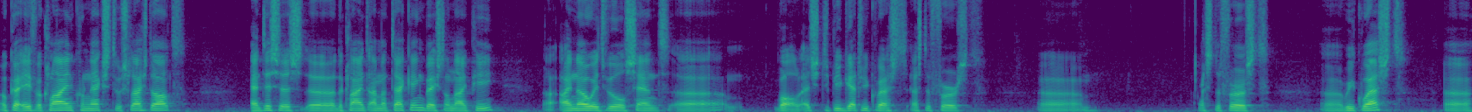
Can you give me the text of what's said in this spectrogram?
okay, if a client connects to Slashdot, and this is uh, the client I'm attacking based on IP, uh, I know it will send, uh, well, HTTP GET request as the first, um, as the first uh, request. Uh,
